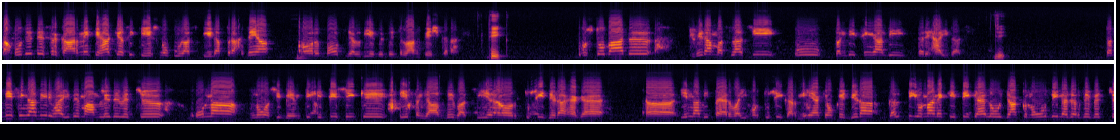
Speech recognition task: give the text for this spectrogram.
ਤਾਂ ਉਹਦੇ ਤੇ ਸਰਕਾਰ ਨੇ ਕਿਹਾ ਕਿ ਅਸੀਂ ਕੇਸ ਨੂੰ ਪੂਰਾ ਸਪੀਡ ਅਪ ਰੱਖਦੇ ਹਾਂ ਔਰ ਬਹੁਤ ਜਲਦੀ ਇਹਦੇ ਤੇ ਚਲਾਨ ਪੇਸ਼ ਕਰਾਂਗੇ। ਠੀਕ। ਉਸ ਤੋਂ ਬਾਅਦ ਜਿਹੜਾ ਮਸਲਾ ਸੀ ਉਹ ਬੰਦੀ ਸਿੰਘਾਂ ਦੀ ਰਿਹਾਈ ਦਾ ਸੀ। ਜੀ। ਬੰਦੀ ਸਿੰਘਾਂ ਦੀ ਰਿਹਾਈ ਦੇ ਮਾਮਲੇ ਦੇ ਵਿੱਚ ਉਹਨਾਂ ਨੂੰ ਅਸੀਂ ਬੇਨਤੀ ਕੀਤੀ ਸੀ ਕਿ ਇਹ ਪੰਜਾਬ ਦੇ ਵਾਸੀ ਹੈ ਔਰ ਤੁਸੀਂ ਜਿਹੜਾ ਹੈਗਾ ਇਹਨਾਂ ਦੀ ਪੈਰਵਾਈ ਹੁਣ ਤੁਸੀਂ ਕਰਨੀ ਹੈ ਕਿਉਂਕਿ ਜਿਹੜਾ ਗਲਤੀ ਉਹਨਾਂ ਨੇ ਕੀਤੀ ਕਹਿ ਲਓ ਜਾਂ ਕਾਨੂੰਨ ਦੀ ਨਜ਼ਰ ਦੇ ਵਿੱਚ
